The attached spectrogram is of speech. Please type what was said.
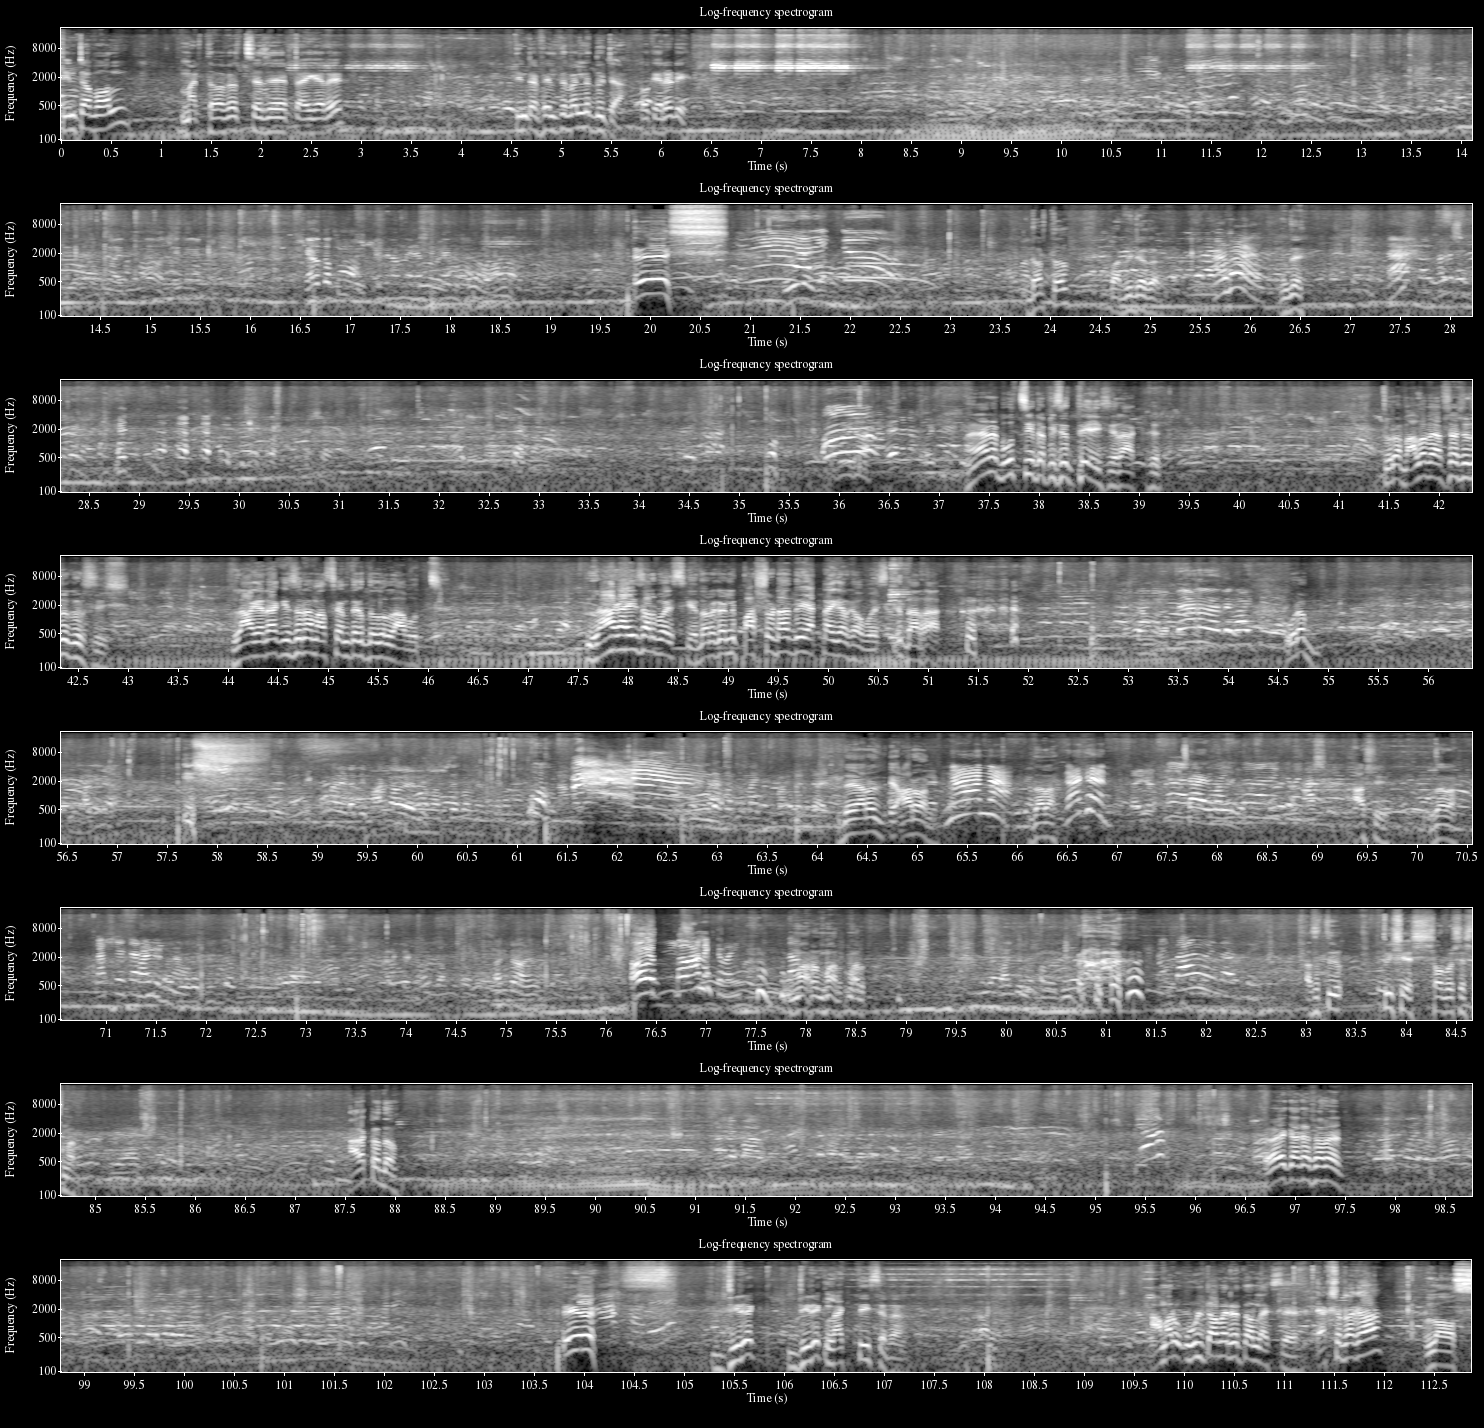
তিনটা বল মারতে হবে হচ্ছে যে টাইগারে। তিনটা ফেলতে পারলে দুইটা। Okay ready! ধর তো কর ভিডিও কর। দে। হ্যাঁ? হ্যাঁ রে বুঝছি ওটা পিছের থেকে আইসি রাখ। তোরা ভালো ব্যবসা শুরু করছিস। লাগে না কিছু না মাঝখান থেকে তোকে লাভ হচ্ছে। লাগাই স্যার বয়সকে দরকার হলে পাঁচশো টাকা দিয়ে এক টাইগার খাব বয়সকে দাঁড়া। ওরা ইস। দে আরও আরও আন। না না। দাঁড়া। রাখেন। চার আসি। দাঁড়া। পাইলেন না। আয়! বাবা আমি একটা মারি মার মার। মার আচ্ছা তুই তুই শেষ সর্বশেষ মার। আরেকটা দাও। এই কাকা, সরেন। ডিরেক্ট ডিরেক্ট লাগতেইছে না। আমার উল্টা মেরে তো লাগছে। একশো টাকা লস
